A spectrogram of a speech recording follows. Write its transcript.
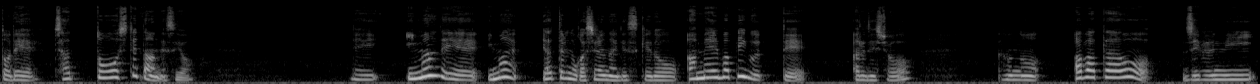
トでチャットをしてたんですよ。で今で今やってるのか知らないですけどアメーバピグってあるでしょ？そのアバターを自分に、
